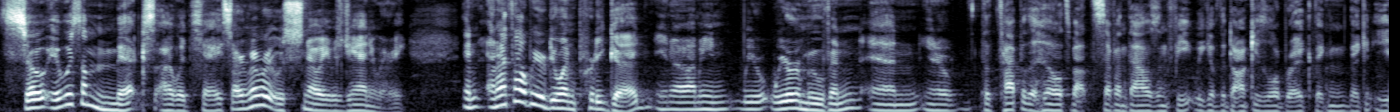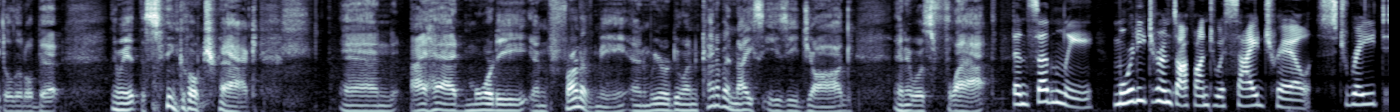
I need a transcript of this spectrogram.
So it was a mix, I would say. So I remember it was snowy. It was January, and and I thought we were doing pretty good. You know, I mean, we were, we were moving, and you know, the top of the hill. It's about seven thousand feet. We give the donkeys a little break. They can they can eat a little bit. Then we hit the single track and I had Morty in front of me, and we were doing kind of a nice, easy jog, and it was flat. Then suddenly, Morty turns off onto a side trail straight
